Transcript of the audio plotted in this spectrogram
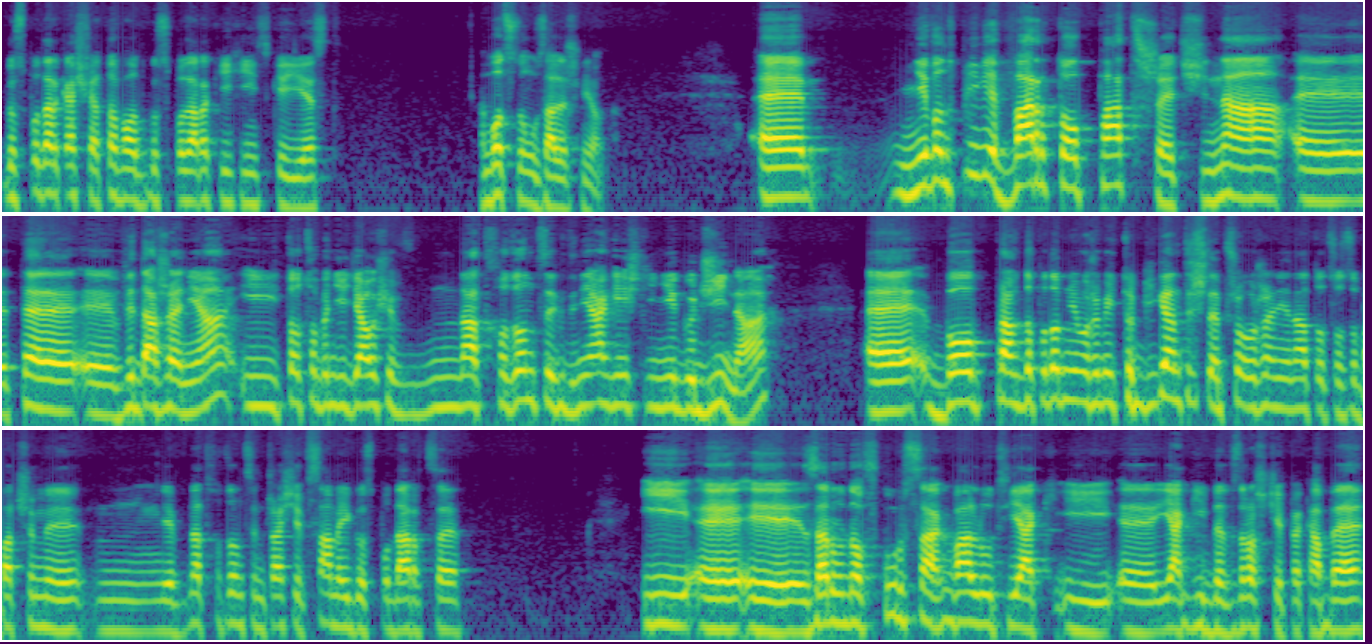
gospodarka światowa od gospodarki chińskiej jest mocno uzależniona. E, niewątpliwie warto patrzeć na e, te wydarzenia i to, co będzie działo się w nadchodzących dniach, jeśli nie godzinach, bo prawdopodobnie może mieć to gigantyczne przełożenie na to, co zobaczymy mm, w nadchodzącym czasie w samej gospodarce i e, e, zarówno w kursach walut, jak i, e, jak i we wzroście PKB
